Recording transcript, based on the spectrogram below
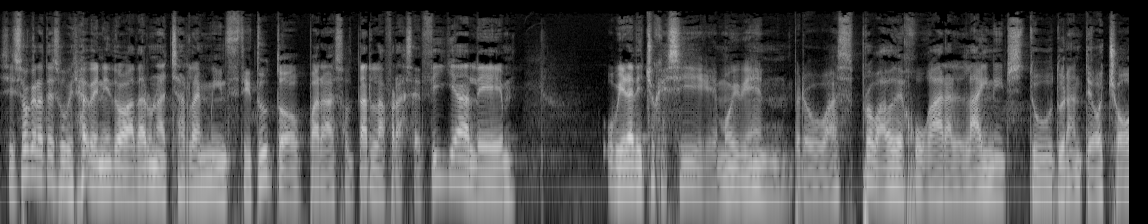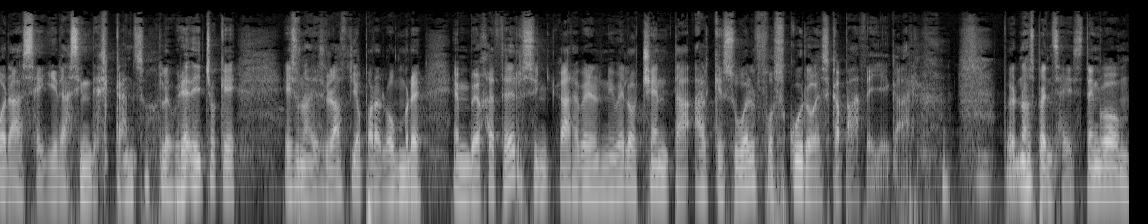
Si Sócrates hubiera venido a dar una charla en mi instituto para soltar la frasecilla, le hubiera dicho que sí, que muy bien, pero ¿has probado de jugar al Lineage 2 durante ocho horas seguidas sin descanso? Le hubiera dicho que es una desgracia para el hombre envejecer sin llegar a ver el nivel 80 al que su elfo oscuro es capaz de llegar. Pero no os penséis, tengo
